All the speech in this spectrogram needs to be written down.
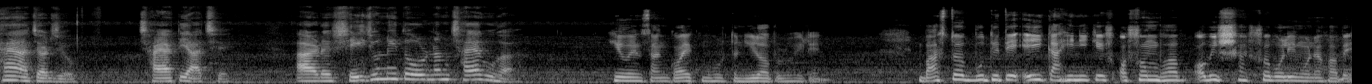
হ্যাঁ আচার্য ছায়াটি আছে। আর সেই জন্যই তো ওর নাম ছায়া গুহা। হিউয়েনসাং কয়েক মুহূর্ত নীরব রইলেন। বাস্তব বুদ্ধিতে এই কাহিনীকে অসম্ভব অবিশ্বাস্য বলেই মনে হবে।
